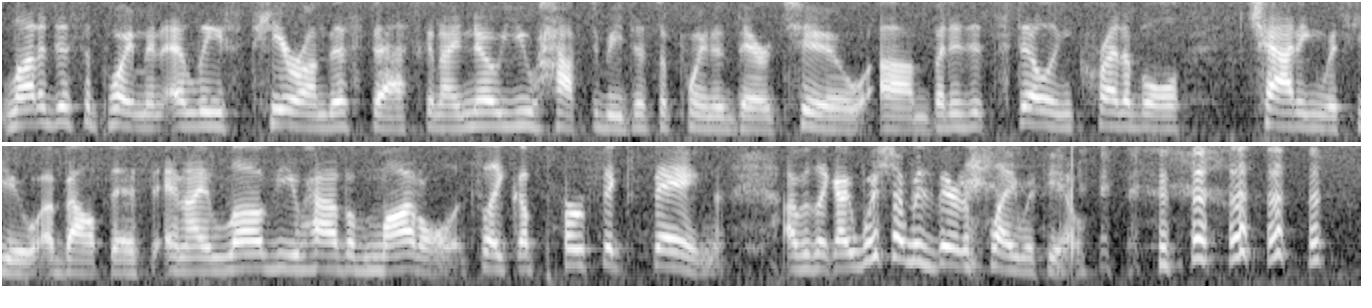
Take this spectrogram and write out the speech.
a lot of disappointment, at least here on this desk, and I know you have to be disappointed there too. Um, but it is still incredible chatting with you about this, and I love you have a model. It's like a perfect thing. I was like, I wish I was there to play with you.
